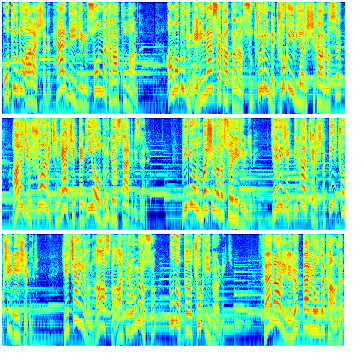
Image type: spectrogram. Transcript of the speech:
Oturduğu araçların her beygirini sonuna kadar kullandı. Ama bugün elinden sakatlanan Stroll'ün de çok iyi bir yarış çıkarması aracın şu an için gerçekten iyi olduğunu gösterdi bizlere. Videonun başında da söylediğim gibi gelecek birkaç yarışta birçok şey değişebilir. Geçen yılın Haas ve Alfa Romeo'su bu noktada çok iyi bir örnek. Ferrari ile Leclerc yolda kaldı.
